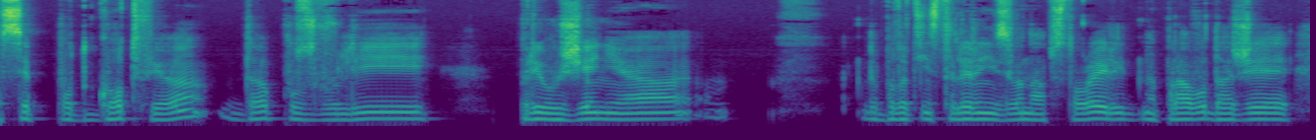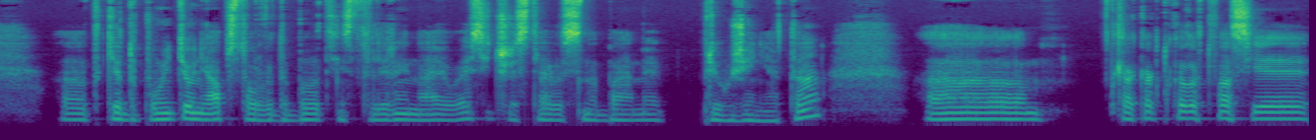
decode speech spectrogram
се подготвя да позволи приложения да бъдат инсталирани извън App Store или направо даже а, такива допълнителни App Store да бъдат инсталирани на iOS и чрез тях да си набавяме приложенията. А, така, както казах, това си е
